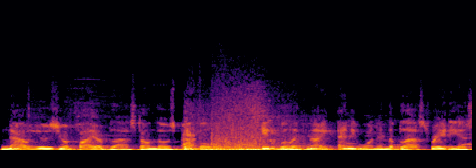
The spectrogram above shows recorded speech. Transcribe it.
Now use your fire blast on those people. It will ignite anyone in the blast radius.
